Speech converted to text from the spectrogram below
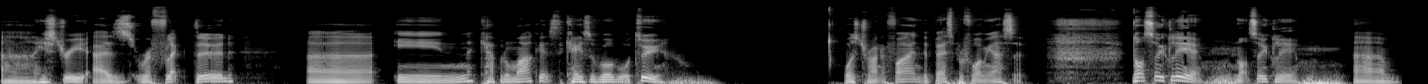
Uh, history as reflected uh, in capital markets, the case of World War II was trying to find the best performing asset. Not so clear. Not so clear. Um,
